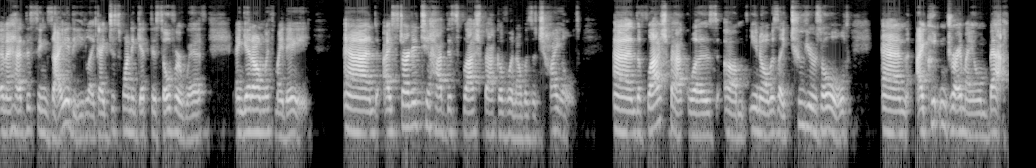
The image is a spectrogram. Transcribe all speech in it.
And I had this anxiety, like I just want to get this over with and get on with my day. And I started to have this flashback of when I was a child. And the flashback was, um, you know, I was like two years old and I couldn't dry my own back.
